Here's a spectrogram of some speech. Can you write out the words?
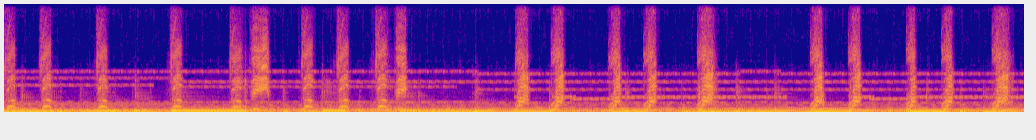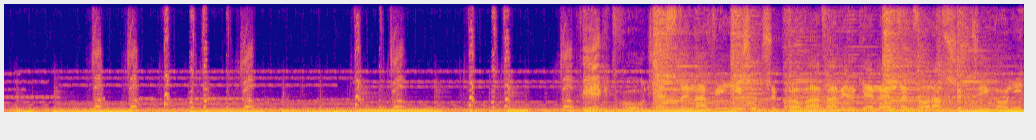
the, Bieg dwudziesty na finiszu przyprowadza wielkie nędzy Coraz szybciej goni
